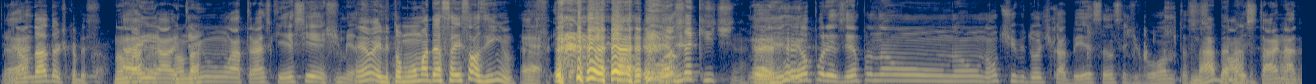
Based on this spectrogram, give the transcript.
É. Não dá dor de cabeça. Não aí, dá. aí não tem dá. um lá atrás que esse enche mesmo. É, ele tomou uma dessa aí sozinho. É. Deus é kit, né? É, eu, por exemplo, não, não, não tive dor de cabeça, ânsia de vômito, Nada, nada. mal-estar, nada.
